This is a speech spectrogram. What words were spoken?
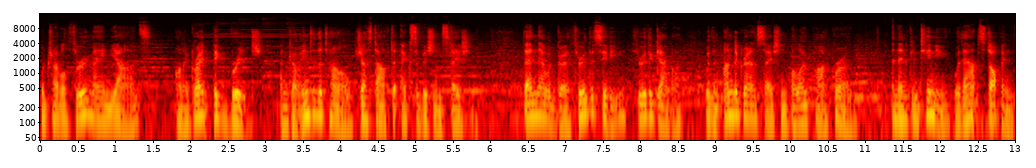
would travel through Mayne yards on a great big bridge and go into the tunnel just after Exhibition Station. Then they would go through the city, through the Gabba, with an underground station below Park Road, and then continue without stopping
